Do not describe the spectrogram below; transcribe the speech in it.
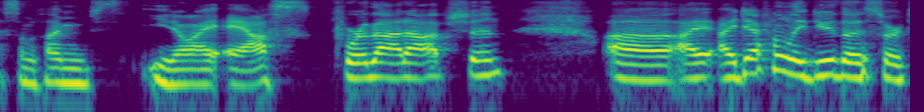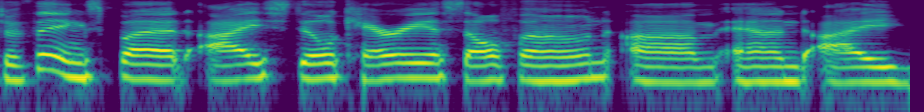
Sometimes, you know, I ask for that option. Uh, I, I, definitely do those sorts of things, but I still carry a cell phone um, and I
